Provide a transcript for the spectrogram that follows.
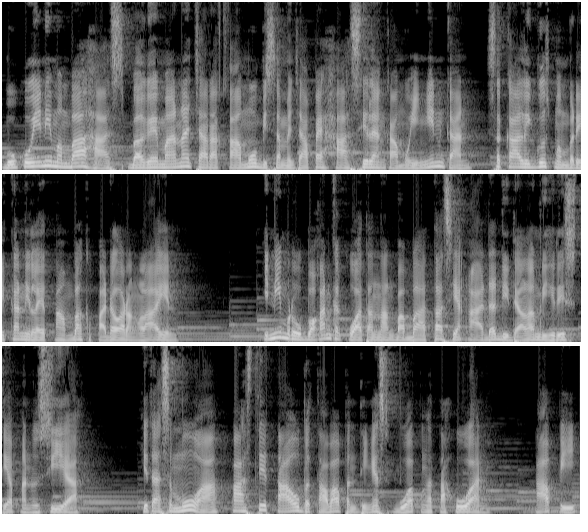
Buku ini membahas bagaimana cara kamu bisa mencapai hasil yang kamu inginkan sekaligus memberikan nilai tambah kepada orang lain. Ini merupakan kekuatan tanpa batas yang ada di dalam diri setiap manusia. Kita semua pasti tahu betapa pentingnya sebuah pengetahuan. Tapi,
